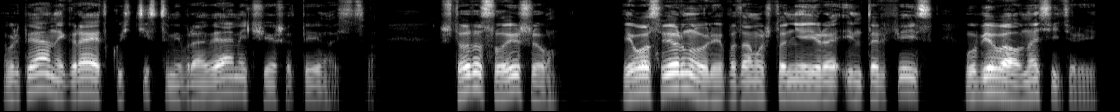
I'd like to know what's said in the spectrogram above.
Ульпиан играет кустистыми бровями, чешет переносицу. Что-то слышал. Его свернули, потому что нейроинтерфейс убивал носителей.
